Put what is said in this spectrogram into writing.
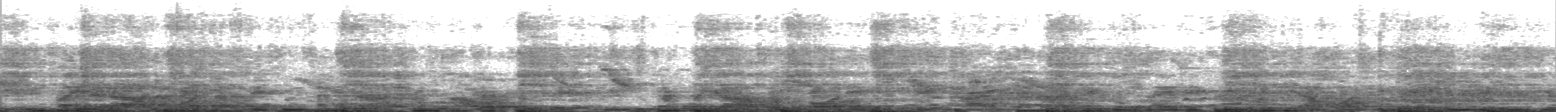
หญิงไฟดานครจันทร์เด็กหญิงนักกีฬาทุ่งเขาเด็กหญิงนัทยาผลคอเด็กเด็กชายชนาที่สมใจเด็กหญิงวิทยาพรที่เป็นหญิงเด็กหญิงวิ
